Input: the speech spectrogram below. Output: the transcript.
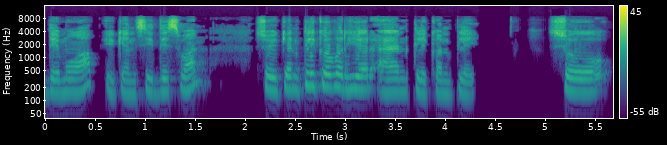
demo app. You can see this one. So you can click over here and click on play. So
